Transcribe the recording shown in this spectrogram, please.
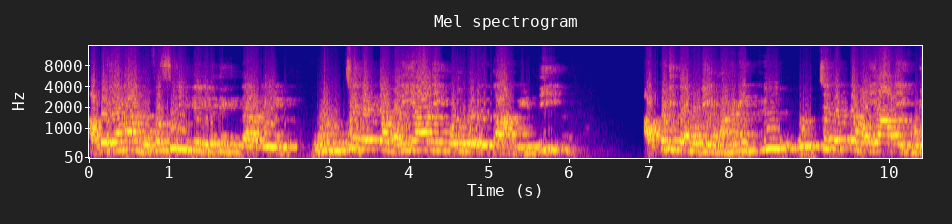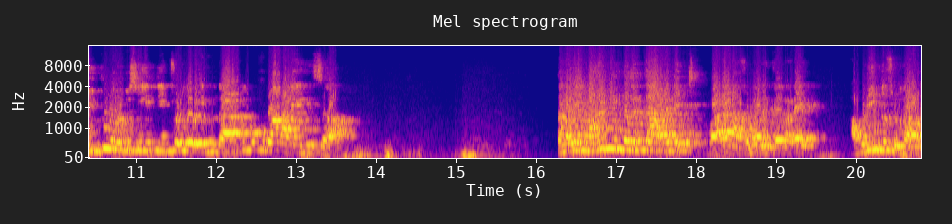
அப்படியானால் முபசிரிங்கள் எழுதுகின்றார்கள் உச்சகட்ட மரியாதை கொடுப்பதற்காக வேண்டி அப்படி தன்னுடைய மகனுக்கு உச்சகட்ட மரியாதை குறித்து ஒரு விஷயத்தை சொல்ல வருகின்றார்கள் லக்மான் அலைகிஸ்லாம் தன்னுடைய மகன் என்பதற்காக வேண்டி, வாடா நான் சொல்றது கேட்கறே அப்படின்னு சொல்லாம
